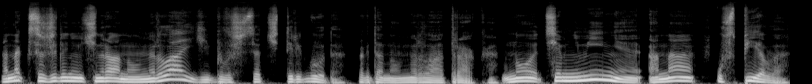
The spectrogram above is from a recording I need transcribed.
Она, к сожалению, очень рано умерла, ей было 64 года, когда она умерла от рака. Но, тем не менее, она успела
